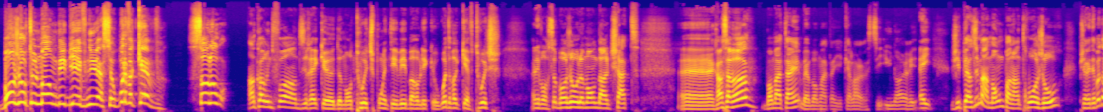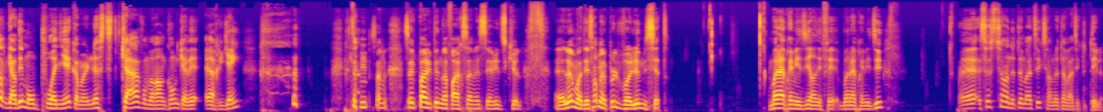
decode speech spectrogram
Bonjour tout le monde et bienvenue à ce What the Kev solo. Encore une fois en direct euh, de mon twitch.tv baroblique What the Kev Twitch. Allez voir ça. Bonjour le monde dans le chat. Euh, comment ça va? Bon matin. Ben bon matin, il est quelle heure? C'est une heure et... Hey, j'ai perdu ma montre pendant trois jours, puis j'arrêtais pas de regarder mon poignet comme un hostie de cave pour me rendre compte qu'il y avait rien. ça m'a pas arrêté de me faire ça, mais c'est ridicule. Euh, là, on va descendre un peu le volume ici. Bon après-midi, en effet. Bon après-midi. Euh, ça, c'est en automatique, c'est en automatique, tout est là.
